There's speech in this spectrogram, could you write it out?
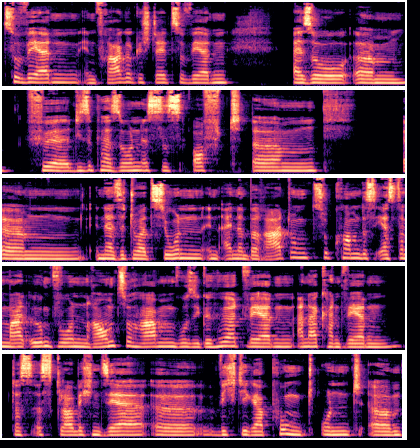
zu werden, in Frage gestellt zu werden. Also ähm, für diese Personen ist es oft ähm, ähm, in der Situation, in eine Beratung zu kommen, das erste Mal irgendwo einen Raum zu haben, wo sie gehört werden, anerkannt werden. Das ist, glaube ich, ein sehr äh, wichtiger Punkt. Und ähm,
